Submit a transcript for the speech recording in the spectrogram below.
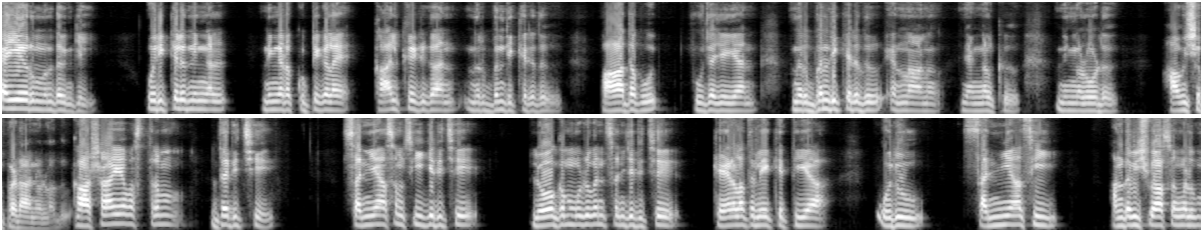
കയ്യേറുന്നുണ്ടെങ്കിൽ ഒരിക്കലും നിങ്ങൾ നിങ്ങളുടെ കുട്ടികളെ കാൽ കഴുകാൻ നിർബന്ധിക്കരുത്. പാദ പൂജ ചെയ്യാൻ നിർബന്ധിക്കരുത് എന്നാണ് ഞങ്ങൾക്ക് നിങ്ങളോട് ആവശ്യപ്പെടാനുള്ളത്. കാഷായ വസ്ത്രം ധരിച്ച് സന്യാസം സ്വീകരിച്ച് ലോകം മുഴുവൻ സഞ്ചരിച്ച് കേരളത്തിലേക്ക് എത്തിയ ഒരു സന്യാസി അന്ധവിശ്വാസങ്ങളും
